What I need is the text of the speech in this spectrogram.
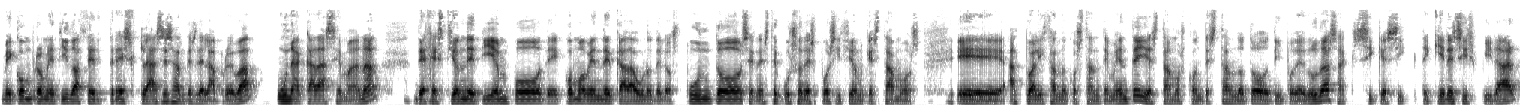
me he comprometido a hacer tres clases antes de la prueba, una cada semana, de gestión de tiempo, de cómo vender cada uno de los puntos, en este curso de exposición que estamos eh, actualizando constantemente y estamos contestando todo tipo de dudas. Así que si te quieres inspirar,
